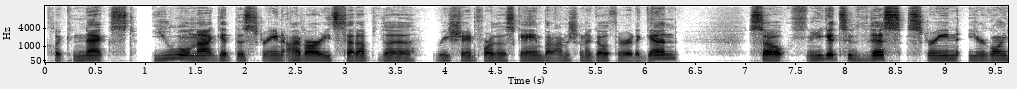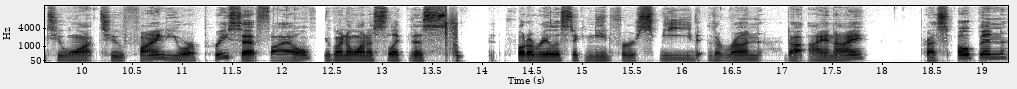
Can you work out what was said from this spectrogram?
click next. You will not get this screen. I've already set up the reshade for this game, but I'm just going to go through it again. So when you get to this screen, you're going to want to find your preset file. You're going to want to select this photorealistic need for speed the run.ini. Press open,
